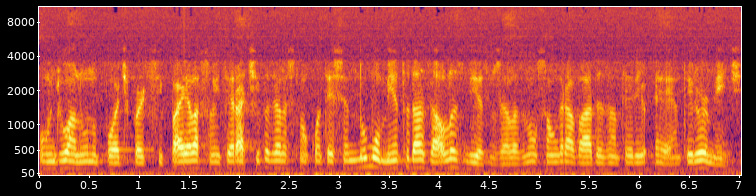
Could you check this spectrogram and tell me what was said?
onde o aluno pode participar elas são interativas, elas estão acontecendo no momento das aulas mesmo, elas não são gravadas anteri é, anteriormente.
